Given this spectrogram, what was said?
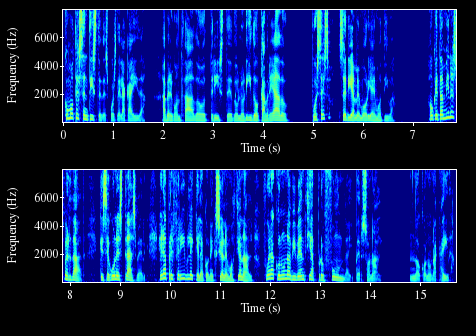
¿Cómo te sentiste después de la caída? ¿Avergonzado, triste, dolorido, cabreado? Pues eso sería memoria emotiva. Aunque también es verdad que, según Strasberg, era preferible que la conexión emocional fuera con una vivencia profunda y personal, no con una caída.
